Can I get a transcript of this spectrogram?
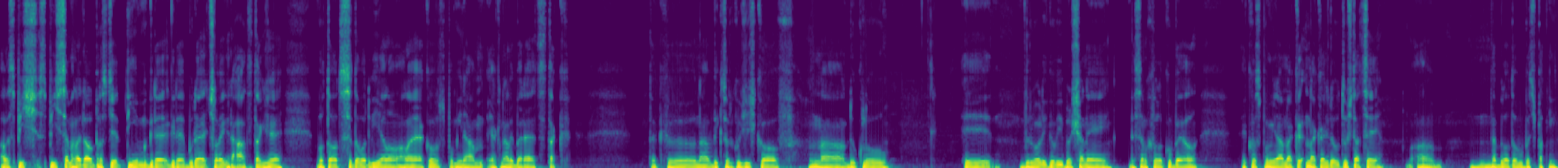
ale spíš, spíš jsem hledal prostě tým, kde, kde bude člověk hrát, takže o to se to odvíjelo, ale jako vzpomínám jak na Liberec, tak, tak eh, na Viktorku Žižkov, na Duklu, i druholigový Blšany, kde jsem chvilku byl. Jako vzpomínám na, na každou tu štaci a nebylo to vůbec špatný.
